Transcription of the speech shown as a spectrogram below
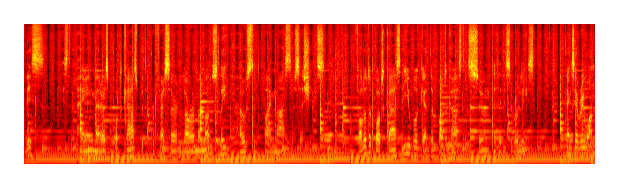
This is the Pain Matters podcast with Professor Lorimer Moseley, hosted by Master Sessions. Follow the podcast and you will get the podcast as soon as it is released. Thanks everyone,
